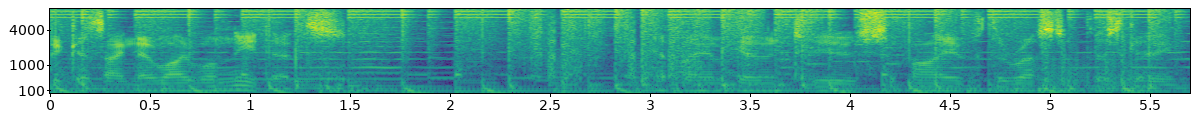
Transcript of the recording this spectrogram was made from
Because I know I will need it. If I am going to survive the rest of this game.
